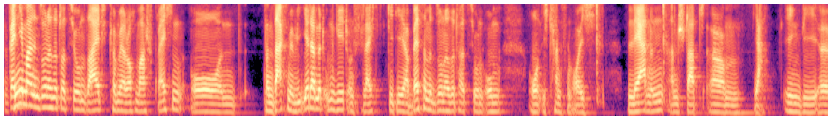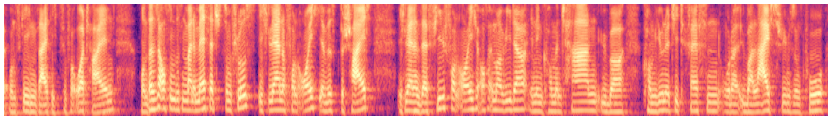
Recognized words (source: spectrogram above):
wenn ihr mal in so einer Situation seid, können wir noch mal sprechen und dann sagt mir, wie ihr damit umgeht und vielleicht geht ihr ja besser mit so einer Situation um und ich kann von euch lernen, anstatt ähm, ja, irgendwie äh, uns gegenseitig zu verurteilen. Und das ist auch so ein bisschen meine Message zum Schluss. Ich lerne von euch, ihr wisst Bescheid. Ich lerne sehr viel von euch auch immer wieder in den Kommentaren über Community-Treffen oder über Livestreams und Co.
